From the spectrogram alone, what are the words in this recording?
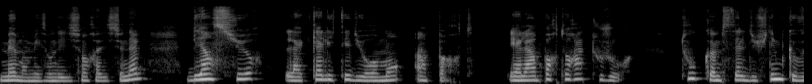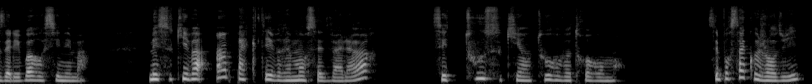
même en maison d'édition traditionnelle, bien sûr, la qualité du roman importe, et elle importera toujours, tout comme celle du film que vous allez voir au cinéma. Mais ce qui va impacter vraiment cette valeur, c'est tout ce qui entoure votre roman. C'est pour ça qu'aujourd'hui,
